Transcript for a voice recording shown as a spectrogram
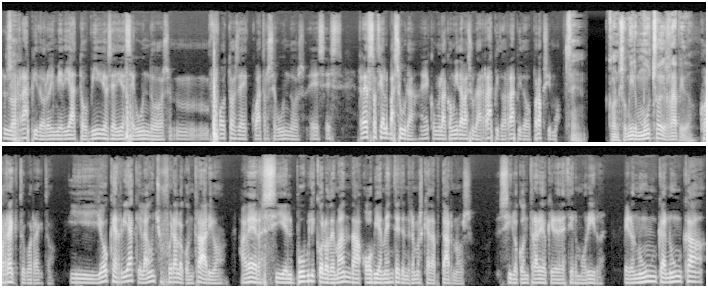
lo rápido, lo inmediato, vídeos de 10 segundos, mm, fotos de 4 segundos. Es, red social basura, ¿eh? como la comida basura, rápido, rápido, próximo. Sí, consumir mucho y rápido. Correcto, correcto. Y yo querría que la Unchu fuera lo contrario. A ver, si el público lo demanda, obviamente tendremos que adaptarnos. Si lo contrario quiere decir morir. Pero nunca, nunca,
